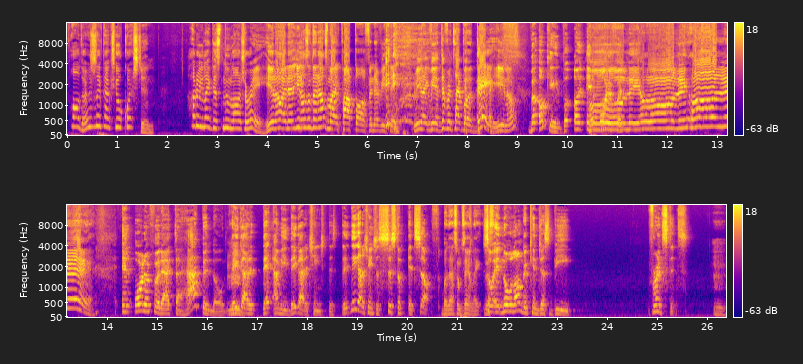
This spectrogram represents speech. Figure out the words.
Father, I'd just like to ask you a question. How do you like this new lingerie? You know, and then you know something else might pop off and everything. be like be a different type of day, you know. But okay, but uh, in order for Holy, holy, holy. in order for that to happen though, they Mm. gotta. They, I mean, they gotta change this. They, they gotta change the system itself. But that's what I'm saying. Like, So it no longer can just be. For instance, Mm.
